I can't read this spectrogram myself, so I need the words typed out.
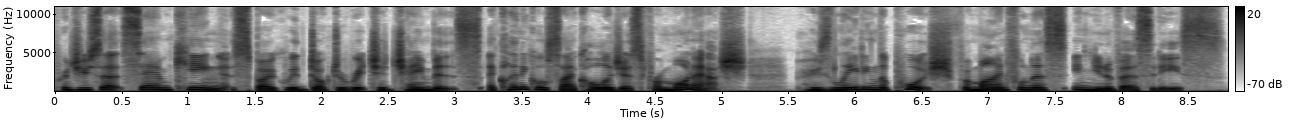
Producer Sam King spoke with Dr. Richard Chambers, a clinical psychologist from Monash, who's leading the push for mindfulness in universities.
